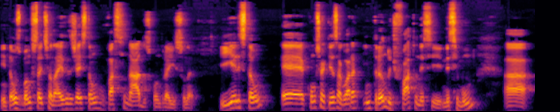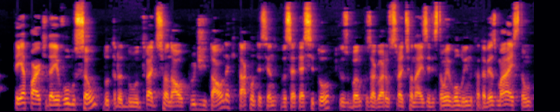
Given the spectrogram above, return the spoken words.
Então os bancos tradicionais eles já estão vacinados contra isso, né? E eles estão, é, com certeza, agora entrando de fato nesse, nesse mundo. Ah, tem a parte da evolução do, tra do tradicional para o digital, né, que está acontecendo, que você até citou, que os bancos agora, os tradicionais, eles estão evoluindo cada vez mais, estão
